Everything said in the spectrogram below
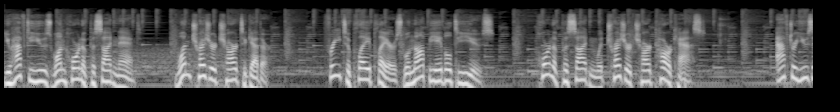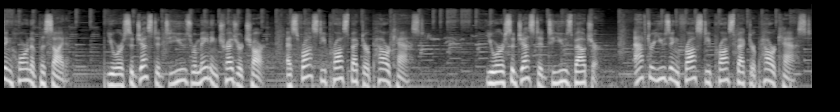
You have to use one Horn of Poseidon and one Treasure Chart together. Free-to-play players will not be able to use Horn of Poseidon with Treasure Chart Powercast. After using Horn of Poseidon, you are suggested to use remaining treasure chart as Frosty Prospector Powercast. You are suggested to use Voucher after using Frosty Prospector Powercast.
